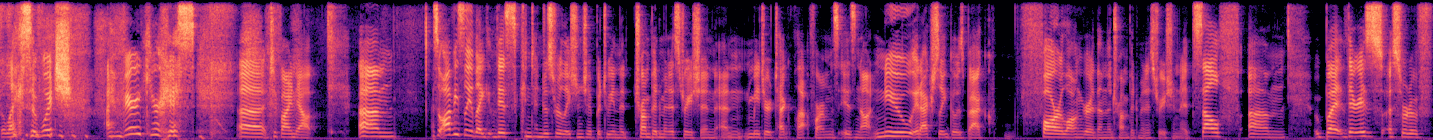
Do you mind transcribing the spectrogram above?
the likes of which I'm very curious uh, to find out. Um, so obviously, like this contentious relationship between the Trump administration and major tech platforms is not new. It actually goes back far longer than the Trump administration itself. Um, but there is a sort of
